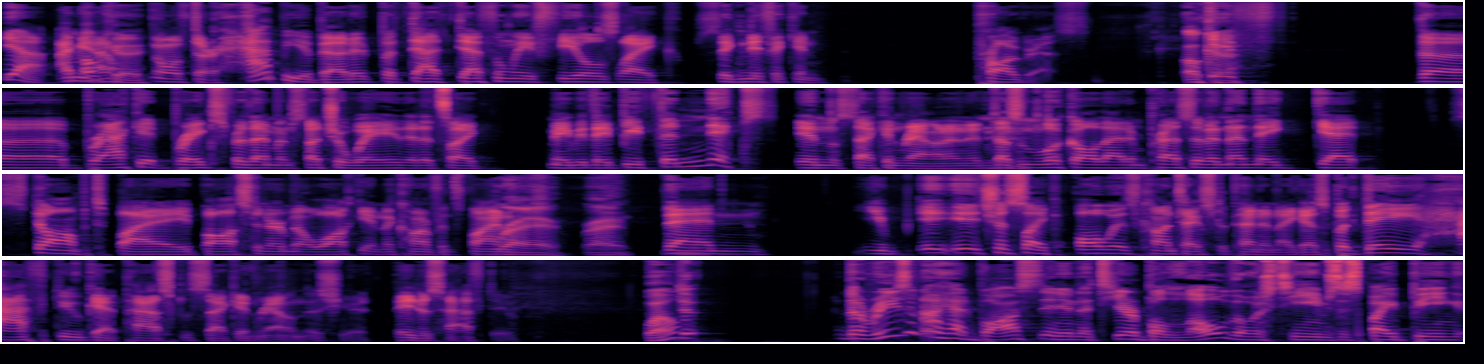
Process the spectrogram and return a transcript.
yeah, I mean, I don't know if they're happy about it, but that definitely feels like significant progress. Okay. If the bracket breaks for them in such a way that it's like maybe they beat the Knicks in the second round and it Mhm. doesn't look all that impressive, and then they get stomped by Boston or Milwaukee in the conference finals, right. Right. then you it, it's just like always context dependent, I guess. But they have to get past the second round this year. They just have to. Well. The- The reason I had Boston in a tier below those teams, despite being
